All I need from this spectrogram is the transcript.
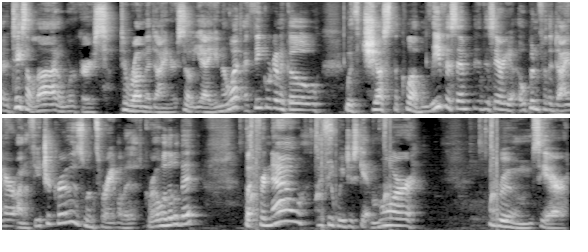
but it takes a lot of workers to run the diner. So yeah, you know what? I think we're going to go with just the club. We'll leave this this area open for the diner on a future cruise once we're able to grow a little bit. But for now, I think we just get more rooms here.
